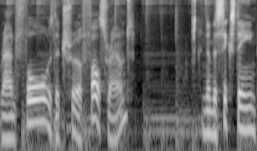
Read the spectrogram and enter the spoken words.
Round 4 was the true or false round. Number 16,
